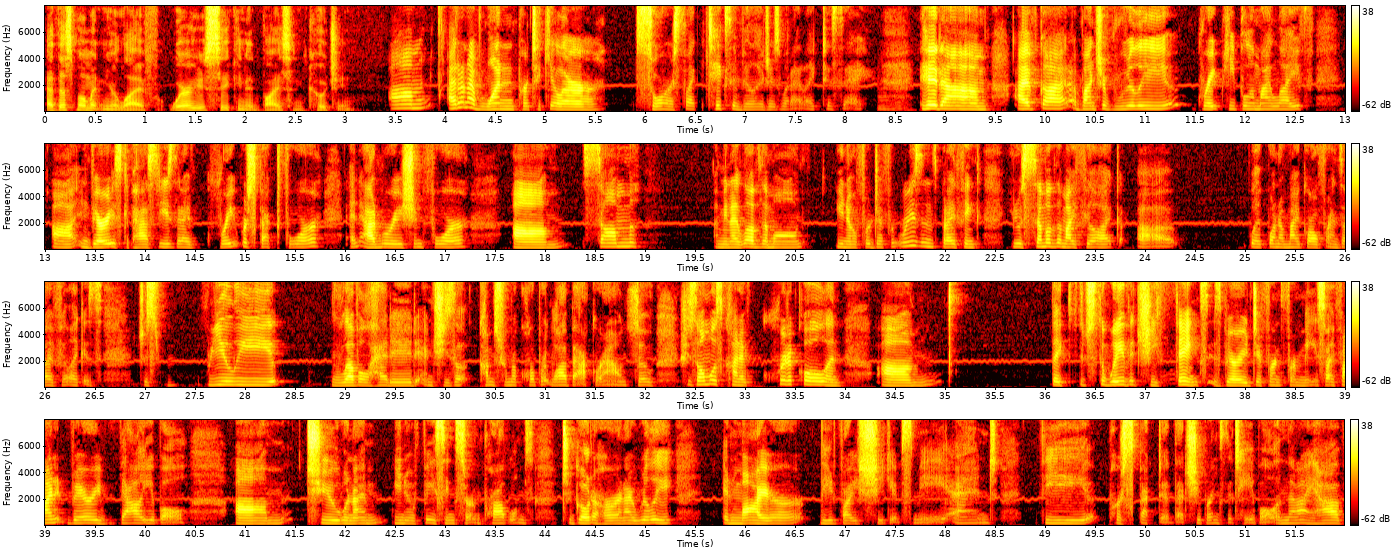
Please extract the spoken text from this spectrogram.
At this moment in your life, where are you seeking advice and coaching? Um, I don't have one particular source. Like, takes a village, is what I like to say. Mm-hmm. It. Um, I've got a bunch of really great people in my life uh, in various capacities that I have great respect for and admiration for. Um, some, I mean, I love them all, you know, for different reasons. But I think, you know, some of them I feel like, uh, like one of my girlfriends, I feel like is just really level-headed and she's comes from a corporate law background so she's almost kind of critical and um, like just the way that she thinks is very different from me so i find it very valuable um, to when i'm you know facing certain problems to go to her and i really admire the advice she gives me and the perspective that she brings to the table and then i have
